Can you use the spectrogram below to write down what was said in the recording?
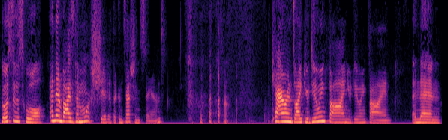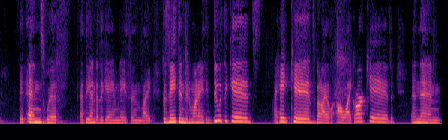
Goes to the school and then buys them more shit at the concession stand. Karen's like, You're doing fine, you're doing fine. And then it ends with at the end of the game, Nathan like because Nathan didn't want anything to do with the kids. I hate kids, but I I'll like our kid. And then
